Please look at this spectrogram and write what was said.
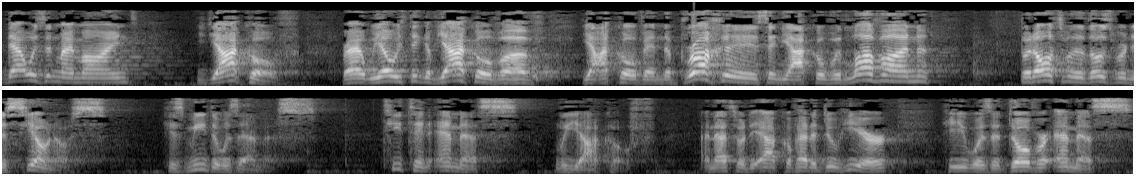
That was in my mind. Yaakov, right? We always think of Yaakov of Yaakov and the brachas, and Yaakov with Lavan, but ultimately those were nisyonos. His midah was emes. Titin emes li Yaakov. And that's what Yaakov had to do here. He was a dover emes,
